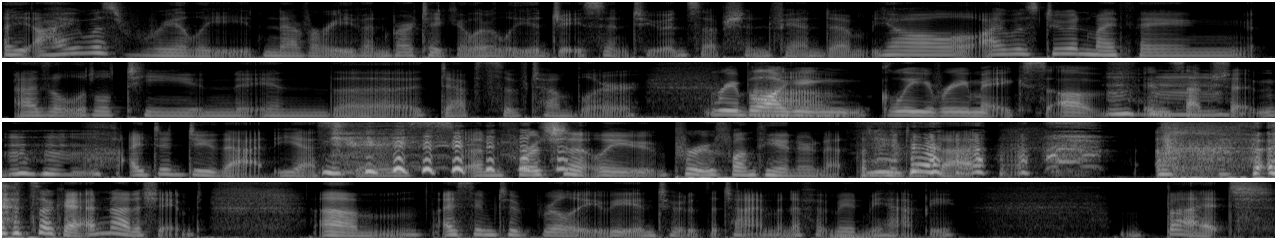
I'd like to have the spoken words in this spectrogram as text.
I, I was really never even particularly adjacent to Inception fandom. Y'all, I was doing my thing as a little teen in the depths of Tumblr. Reblogging Um, Glee remakes of Mhm, Inception. mhm. I did do that. Yes, there's unfortunately proof on the internet that I did that. it's okay. I'm not ashamed. Um, I seemed to really be into it at the time, and if it made me happy. But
